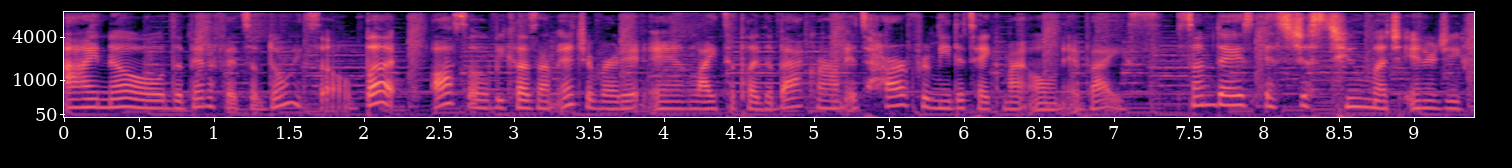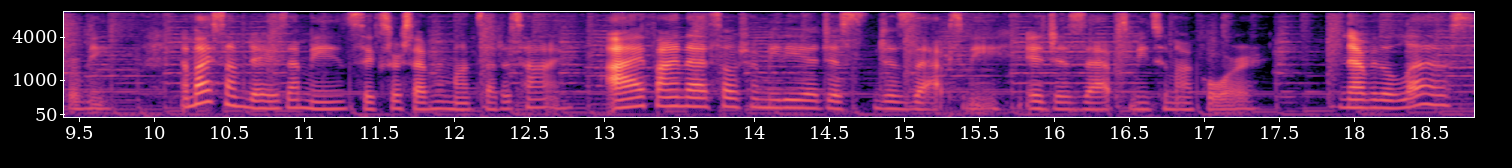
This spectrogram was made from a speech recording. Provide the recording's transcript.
I know the benefits of doing so. But also because I'm introverted and like to play the background, it's hard for me to take my own advice. Some days it's just too much energy for me. And by some days, I mean six or seven months at a time. I find that social media just just zaps me. It just zaps me to my core. Nevertheless,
